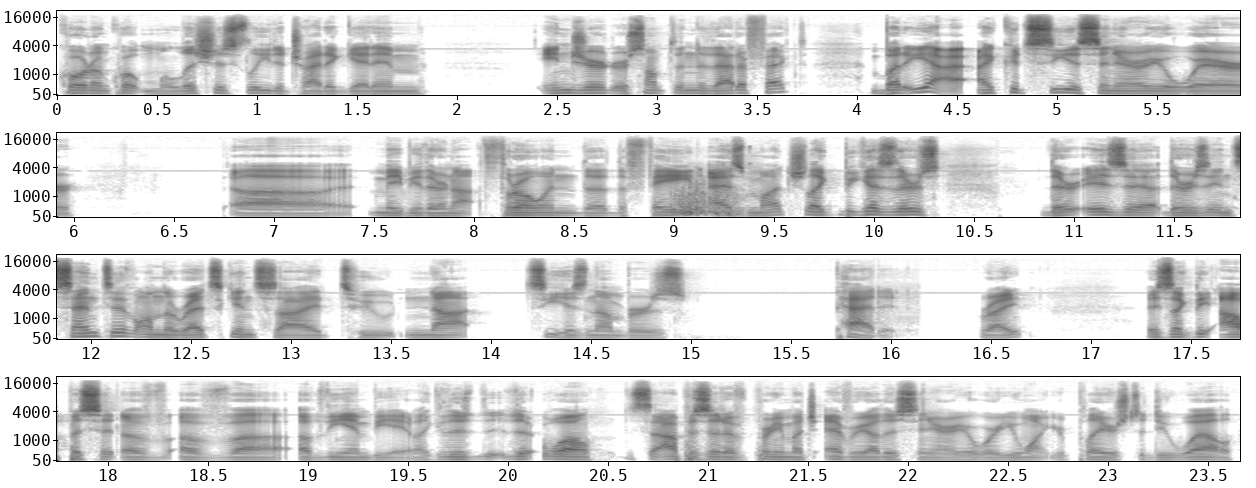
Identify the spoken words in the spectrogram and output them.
quote unquote maliciously to try to get him injured or something to that effect. But yeah, I could see a scenario where uh, maybe they're not throwing the the fade as much, like because there's there is a there's incentive on the Redskins side to not see his numbers padded, right? It's like the opposite of of uh, of the NBA. Like, there's, there, well, it's the opposite of pretty much every other scenario where you want your players to do well.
